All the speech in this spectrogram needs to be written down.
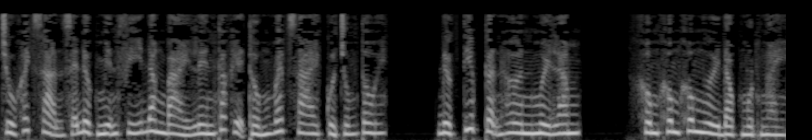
Chủ khách sạn sẽ được miễn phí đăng bài lên các hệ thống website của chúng tôi. Được tiếp cận hơn 15 000 người đọc một ngày.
